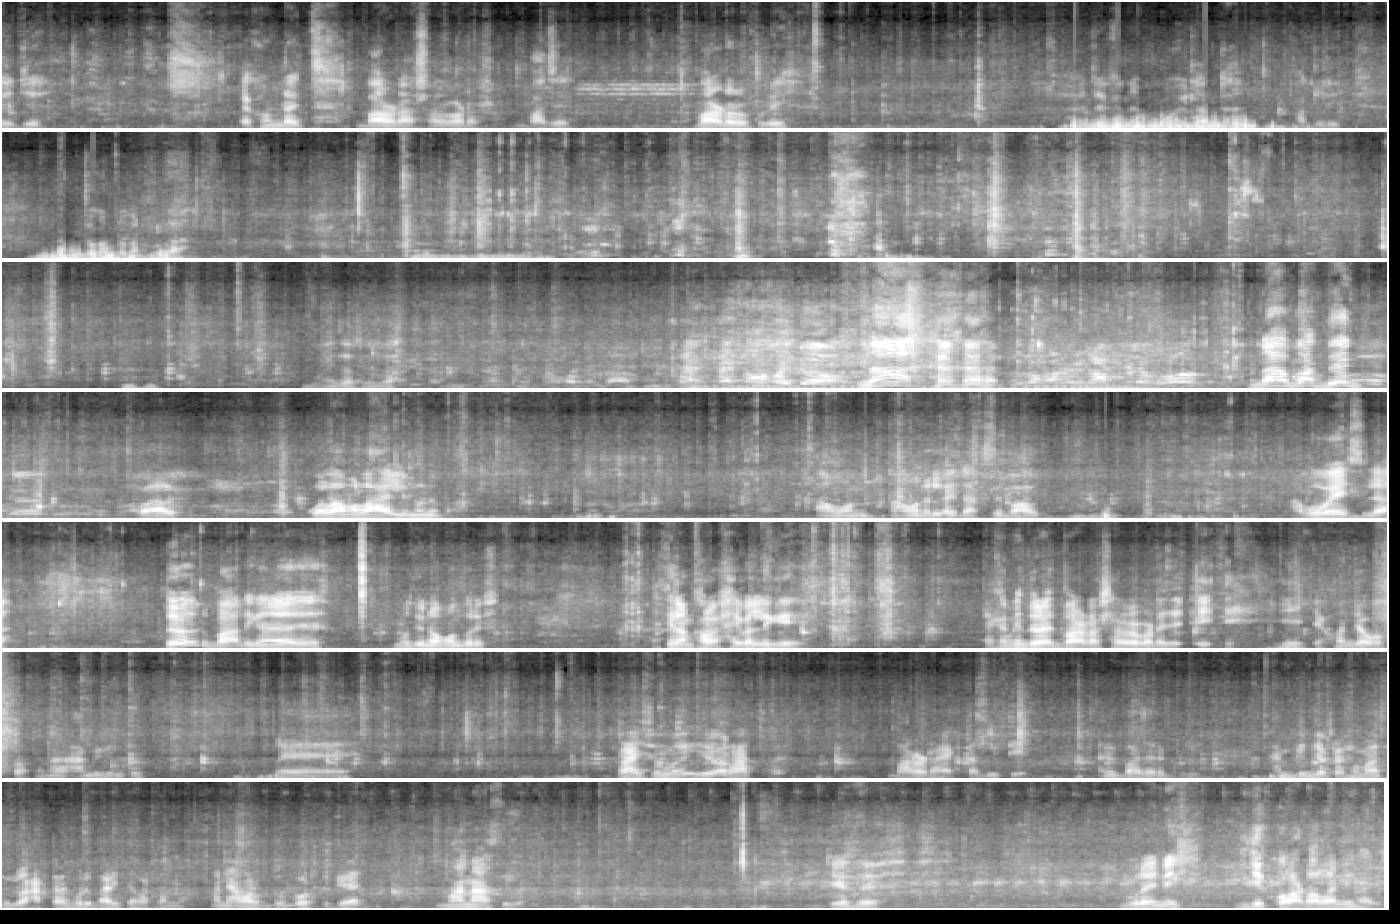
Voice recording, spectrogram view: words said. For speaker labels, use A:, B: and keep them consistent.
A: এই যে, এখন রাত বারোটা, সাড়ে বারোটা বাজে। বারোটার উপরেই। এই এখানে মহিলাটা, পাগলি, দোকান টোকান খোলা। মহিলা না না, বাদ দেন। কলা মলা হাইলি মনে বা আমন, আমনের লাই ডাকছে বাল। আবু আইছিলা? বন্ধ রে আসছিলাম খাবার খাইবার এখন কিন্তু রাত বারোটা, সাড়ে বারোটা এই- এখন যে অবস্থা আছে না, আমি কিন্তু প্রায় সময় রাত হয়। বারোটা, একটা, দুইটে, আমি বাজারে ঘুরি। আমি কিন্তু একটা সময় ছিল আটটার পরে বাড়িতে পারতাম না। মানে আমার ঘর থেকে মানা ছিল ঠিক আছে। ঘুরাই নেই। দিকে কলা টলা নি ভাই।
